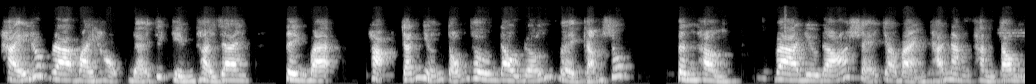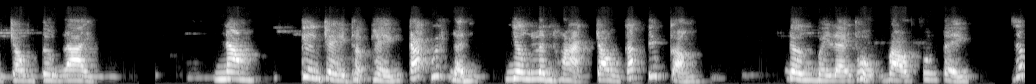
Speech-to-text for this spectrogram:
Hãy rút ra bài học để tiết kiệm thời gian, tiền bạc hoặc tránh những tổn thương đau đớn về cảm xúc, tinh thần và điều đó sẽ cho bạn khả năng thành công trong tương lai. 5. Kiên trì thực hiện các quyết định nhưng linh hoạt trong cách tiếp cận. Đừng bị lệ thuộc vào phương tiện giúp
